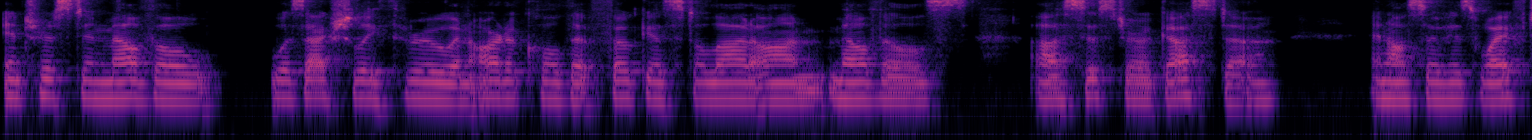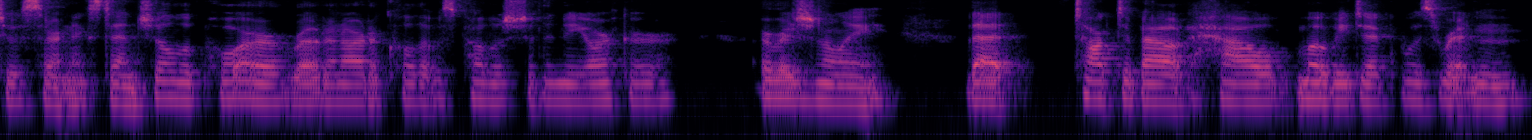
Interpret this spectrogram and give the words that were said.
interest in Melville was actually through an article that focused a lot on Melville's uh, sister Augusta and also his wife to a certain extent. Jill Lepore wrote an article that was published in the New Yorker originally that talked about how Moby Dick was written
